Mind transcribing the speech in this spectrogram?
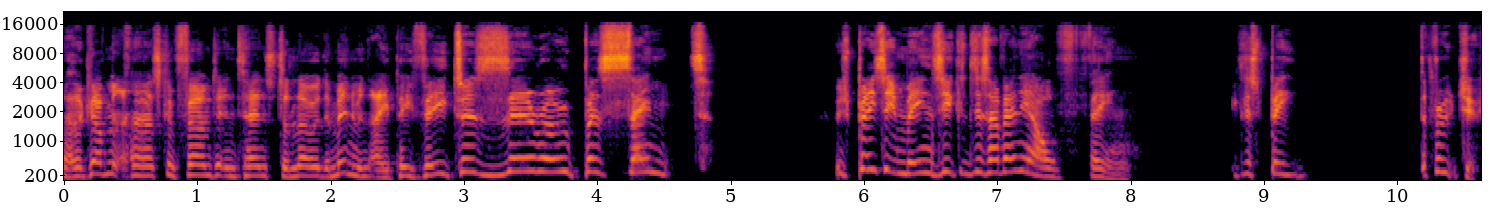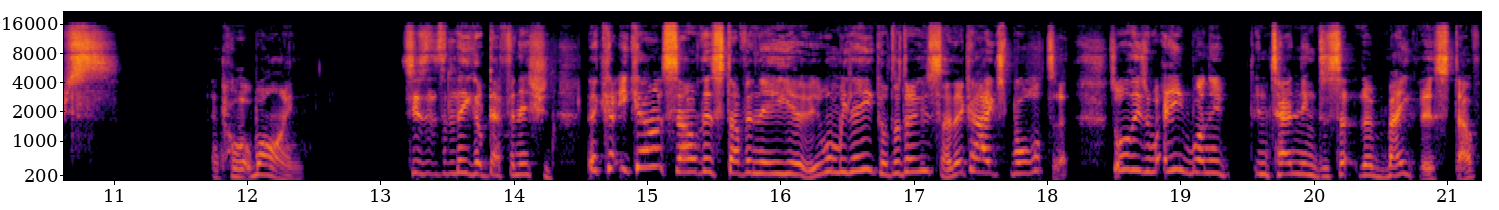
Now the government has confirmed it intends to lower the minimum ABV to zero percent, which basically means you can just have any old thing. You can just be the fruit juice and call it wine. It's a legal definition. They can't, you can't sell this stuff in the EU. It won't be legal to do so. They can't export it. So all these anyone intending to, to make this stuff,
